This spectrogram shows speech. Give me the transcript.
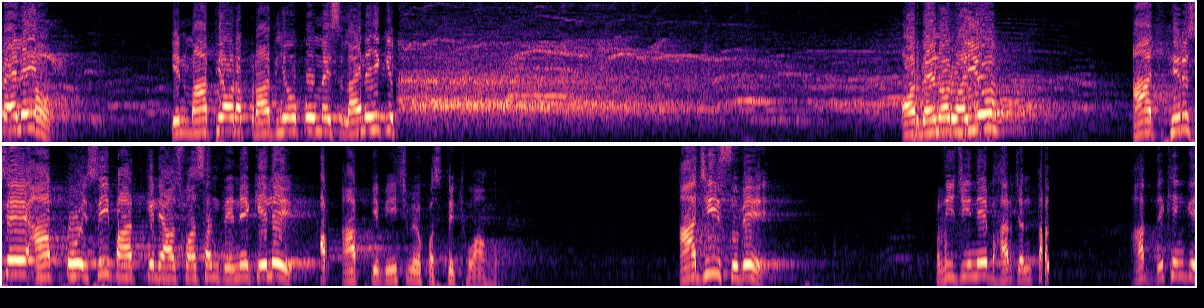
पहले ही इन माफिया और अपराधियों को मैं इसलिए नहीं कि। और बहनों और भाइयों, आज फिर से आपको इसी बात के लिए आश्वासन देने के लिए अब आपके बीच में उपस्थित हुआ हूँ। आज ही सुबह प्रदीप जी ने भारत जनता आप देखेंगे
